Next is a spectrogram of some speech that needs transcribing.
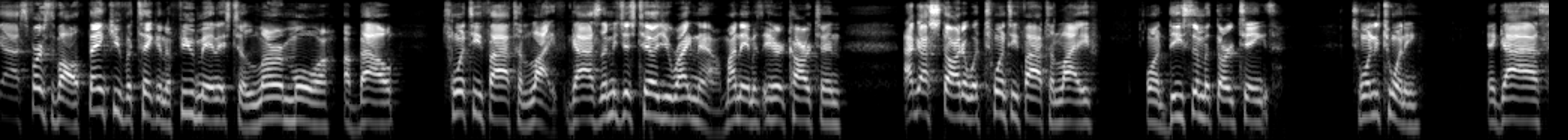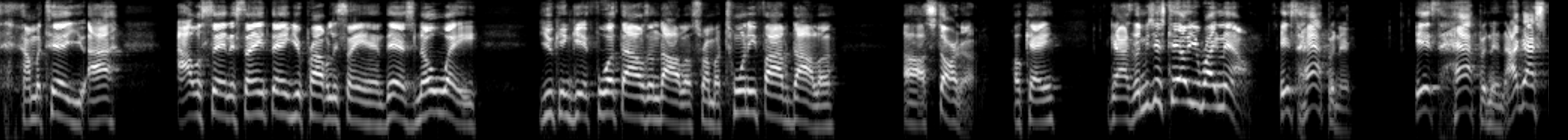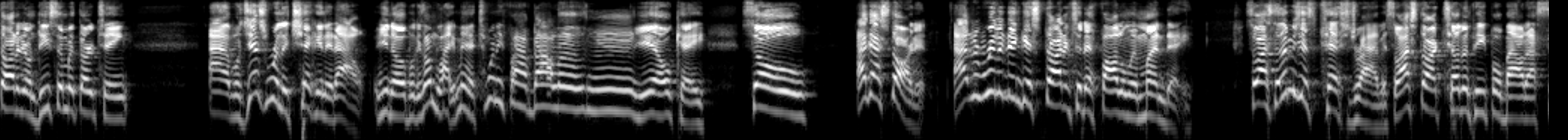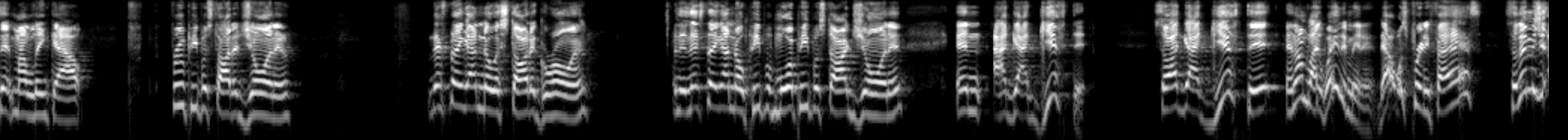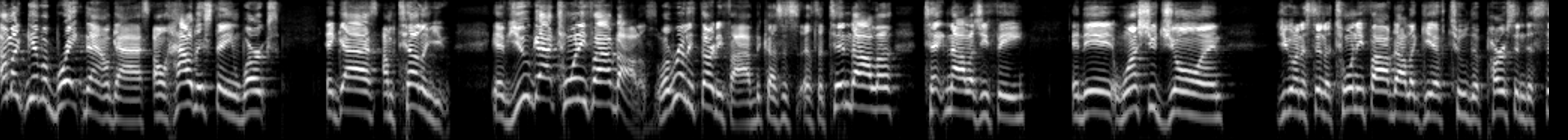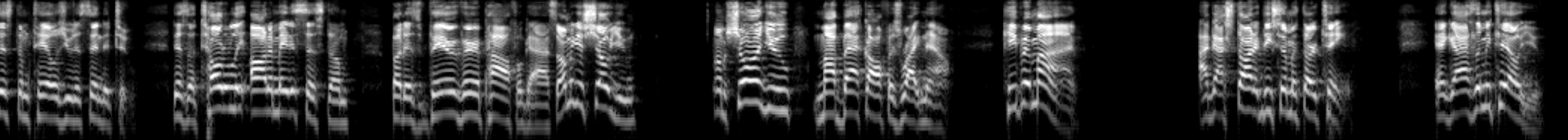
Guys, first of all, thank you for taking a few minutes to learn more about 25 to life. Guys, let me just tell you right now. My name is Eric Carton. I got started with 25 to life on December 13th, 2020. And guys, I'm gonna tell you, I I was saying the same thing you're probably saying. There's no way you can get $4,000 from a $25 uh, startup. Okay, guys, let me just tell you right now, it's happening. It's happening. I got started on December 13th. I was just really checking it out, you know, because I'm like, man, $25, mm, yeah, okay. So I got started. I really didn't get started till that following Monday. So I said, let me just test drive it. So I started telling people about it. I sent my link out. Few people started joining. Next thing I know, it started growing. And the next thing I know, people, more people start joining. And I got gifted. So I got gifted, and I'm like, wait a minute, that was pretty fast. So let me, just, I'm gonna give a breakdown, guys, on how this thing works. And guys, I'm telling you, if you got $25, well, really 35 because it's, it's a $10 technology fee. And then once you join, you're to send a $25 gift to the person the system tells you to send it to. There's a totally automated system, but it's very, very powerful, guys. So I'm to just show you, I'm showing you my back office right now. Keep in mind, I got started December 13th. And guys, let me tell you,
